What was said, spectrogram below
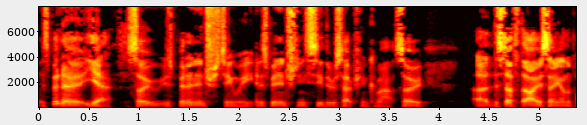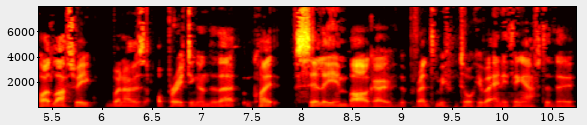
it's been a, yeah, so it's been an interesting week and it's been interesting to see the reception come out. So, uh, the stuff that I was saying on the pod last week when I was operating under that quite silly embargo that prevented me from talking about anything after the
